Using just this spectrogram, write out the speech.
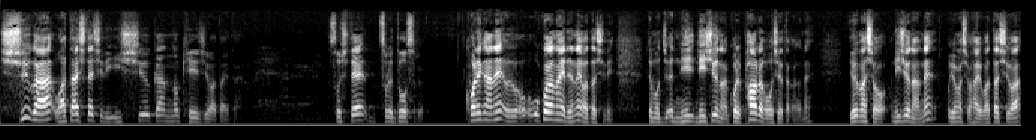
主が私たちに1週間の啓示を与えた。そしてそれどうする？これがね、怒らないでね、私に。でも27、これパウロが教えたからね。読みましょう。27ね、読みましょう。はい、私は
